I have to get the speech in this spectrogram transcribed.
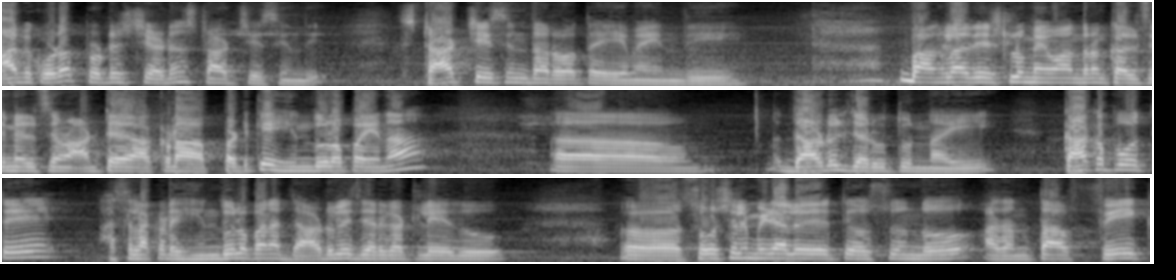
ఆమె కూడా ప్రొటెస్ట్ చేయడం స్టార్ట్ చేసింది. స్టార్ట్ చేసిన తర్వాత ఏమైంది? బంగ్లాదేశ్లో మేమందరం కలిసిమెలిసి అంటే అక్కడ అప్పటికే హిందువుల పైన దాడులు జరుగుతున్నాయి. కాకపోతే అసలు అక్కడ హిందువుల పైన దాడులే జరగట్లేదు. సోషల్ మీడియాలో ఏదైతే వస్తుందో అదంతా ఫేక్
